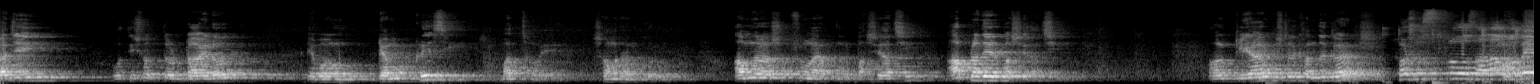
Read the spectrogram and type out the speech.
কাজেই অতি সত্তর ডায়লগ এবং ডেমোক্রেসি মাধ্যমে সমাধান করুন। আমরা সবসময় আপনার পাশে আছি, আপনাদের পাশে আছি। অল ক্লিয়ার মিস্টার খান্দাকার সশস্ত্র সালাম হবে।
